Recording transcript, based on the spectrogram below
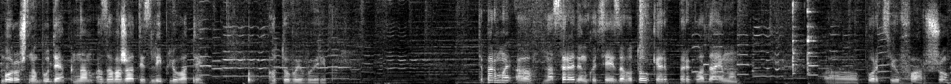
борошно буде нам заважати зліплювати готовий виріб. Тепер ми е, на серединку цієї заготовки перекладаємо е, порцію фаршу.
